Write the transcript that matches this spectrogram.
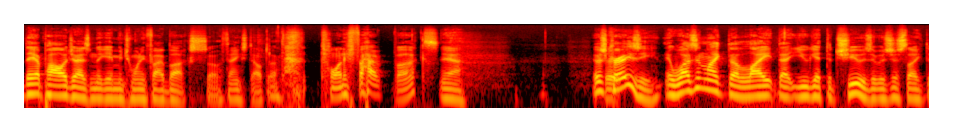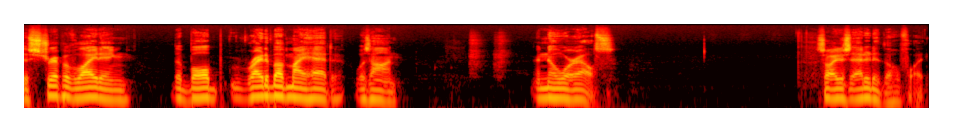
they apologized and they gave me twenty five bucks. So thanks, Delta. Twenty five bucks. Yeah. It was crazy. It wasn't like the light that you get to choose. It was just like the strip of lighting, the bulb right above my head was on and nowhere else. So I just edited the whole flight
